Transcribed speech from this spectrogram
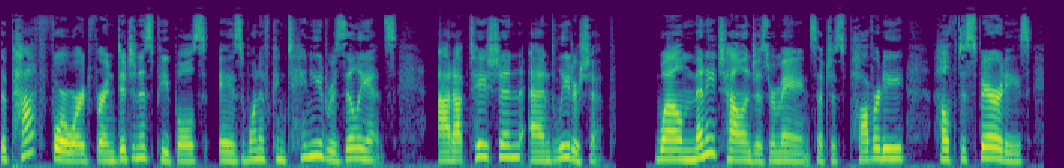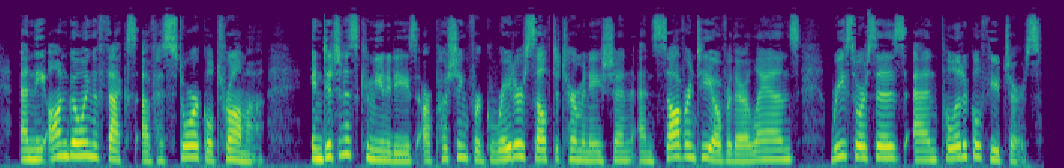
The path forward for indigenous peoples is one of continued resilience, adaptation, and leadership. While many challenges remain, such as poverty, health disparities, and the ongoing effects of historical trauma, Indigenous communities are pushing for greater self-determination and sovereignty over their lands, resources, and political futures.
